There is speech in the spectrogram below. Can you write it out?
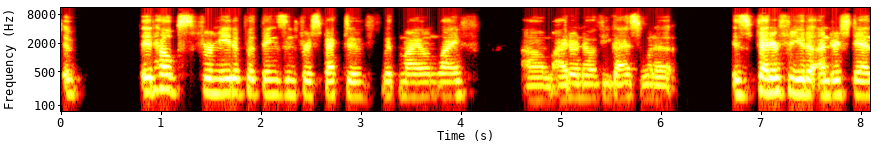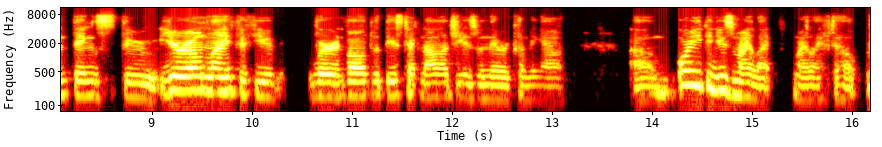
it, it helps for me to put things in perspective with my own life. Um, I don't know if you guys want to, it's better for you to understand things through your own life if you were involved with these technologies when they were coming out. Um, or you can use my life, my life to help.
